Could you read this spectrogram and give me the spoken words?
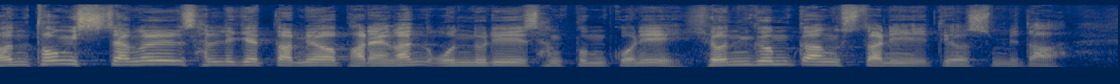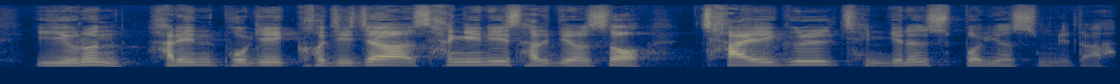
전통시장을 살리겠다며 발행한 온누리 상품권이 현금깡 수단이 되었습니다. 이유는 할인 폭이 커지자 상인이 사들여서 차익을 챙기는 수법이었습니다.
